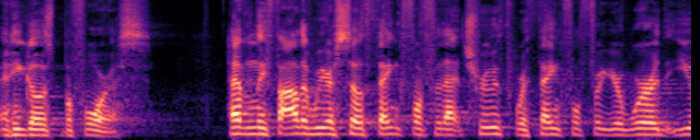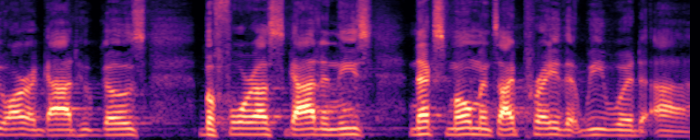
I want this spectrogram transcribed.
and He goes before us. Heavenly Father, we are so thankful for that truth. We're thankful for your word that you are a God who goes before us. God, in these next moments, I pray that we would uh,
